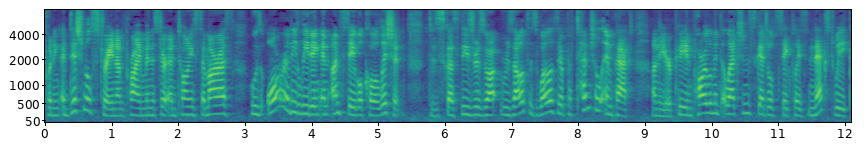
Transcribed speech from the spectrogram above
putting additional strain on Prime Minister Antonis Samaras, who's already leading an unstable coalition. To discuss these resu results as well as their potential impact on the European Parliament elections scheduled to take place next week,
